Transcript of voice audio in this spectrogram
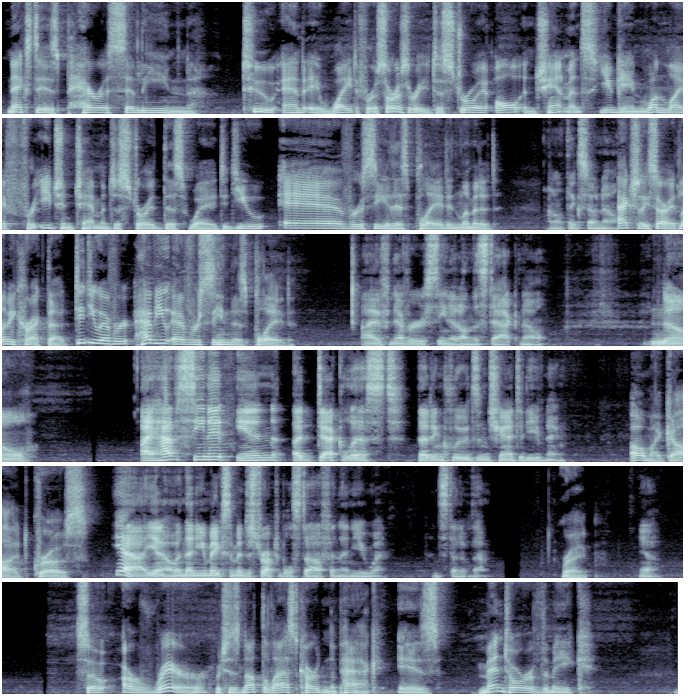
Next is Paraselene. Two and a white for a sorcery. Destroy all enchantments. You gain one life for each enchantment destroyed this way. Did you ever see this played in limited? I don't think so. No, Actually, sorry, let me correct that. Did you ever have you ever seen this played? I've never seen it on the stack. No, No. I have seen it in a deck list that includes Enchanted Evening. Oh my god, gross. Yeah, you know, and then you make some indestructible stuff, and then you win instead of them. Right. Yeah. So our rare, which is not the last card in the pack, is Mentor of the Meek.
